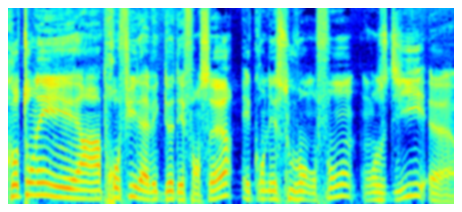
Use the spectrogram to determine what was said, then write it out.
quand on est un profil avec deux défenseurs et qu'on est souvent au fond, on se dit, euh,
